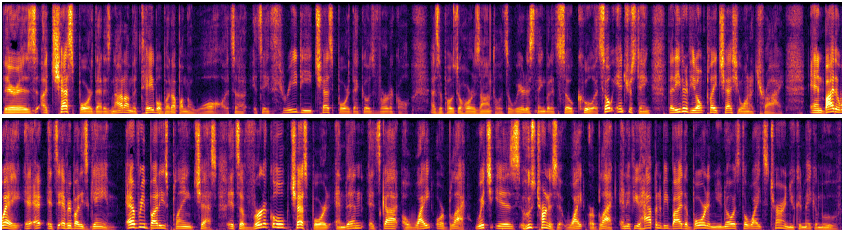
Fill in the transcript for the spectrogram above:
There is a chessboard that is not on the table but up on the wall. It's a it's a 3D chessboard that goes vertical as opposed to horizontal. It's the weirdest thing, but it's so cool. It's so interesting that even if you don't play chess, you want to try. And by the way, it's everybody's game. Everybody's playing chess. It's a vertical chessboard, and then it's got a white or black, which is whose turn is it, white or black? And if you happen to be by the board and you know it's the white's turn, you can make a move.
